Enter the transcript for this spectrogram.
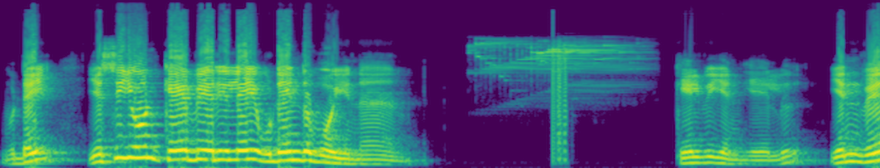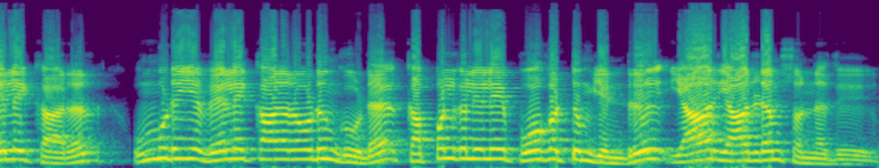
உடை எசியோன் கேபேரிலே உடைந்து போயின. கேள்வி எண் ஏழு. என் வேலைக்காரர் உம்முடைய வேலைக்காரரோடும் கூட கப்பல்களிலே போகட்டும் என்று யார் யாரிடம் சொன்னது?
